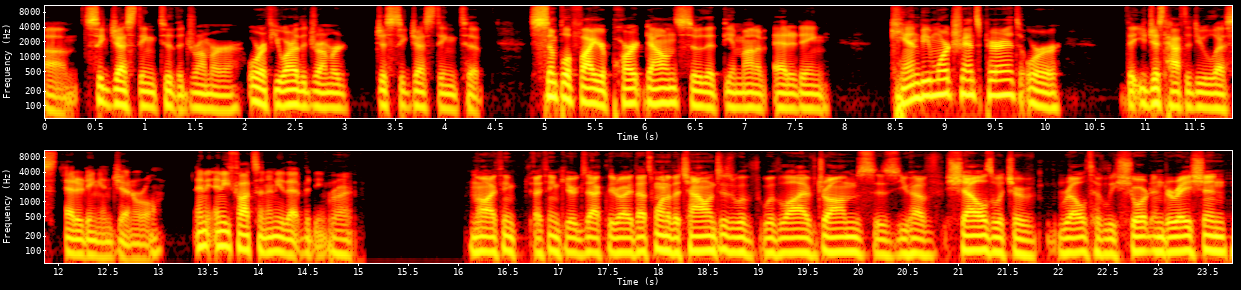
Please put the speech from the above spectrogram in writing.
um, suggesting to the drummer, or if you are the drummer, just suggesting to simplify your part down so that the amount of editing can be more transparent or that you just have to do less editing in general. Any any thoughts on any of that, Vadim? Right. No, I think I think you're exactly right. That's one of the challenges with with live drums is you have shells which are relatively short in duration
